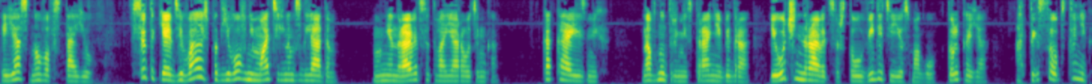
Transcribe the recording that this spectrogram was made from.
и я снова встаю. Все-таки одеваюсь под его внимательным взглядом. Мне нравится твоя родинка. Какая из них? На внутренней стороне бедра. И очень нравится, что увидеть ее смогу. Только я. А ты собственник.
